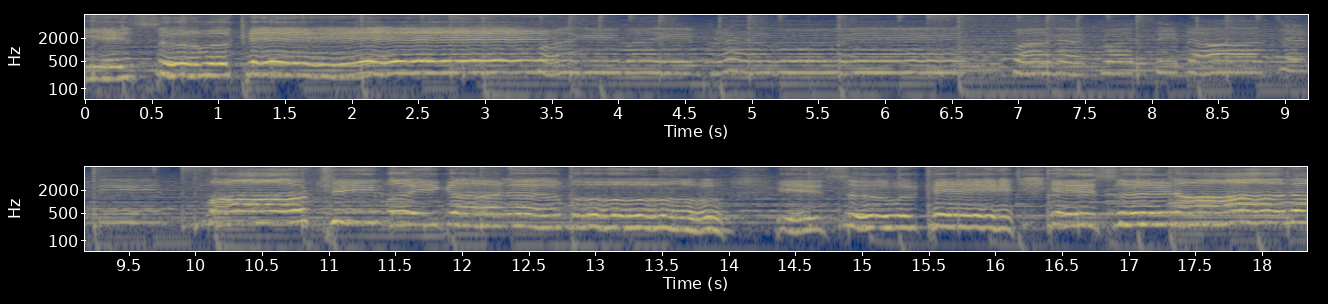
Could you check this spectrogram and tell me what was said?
இயேசுவுக்கே. இயேசுவுக்கே இயேசுநாதா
